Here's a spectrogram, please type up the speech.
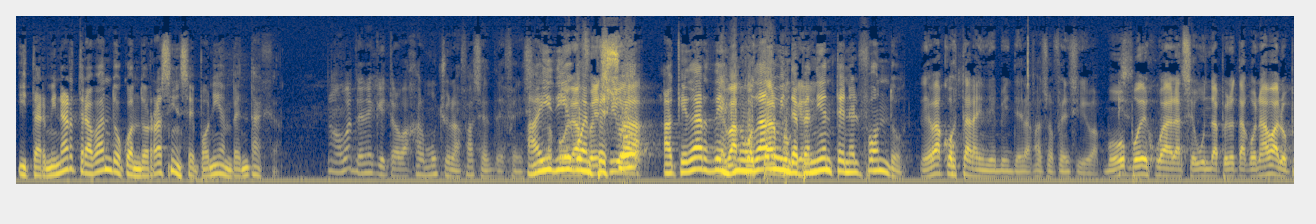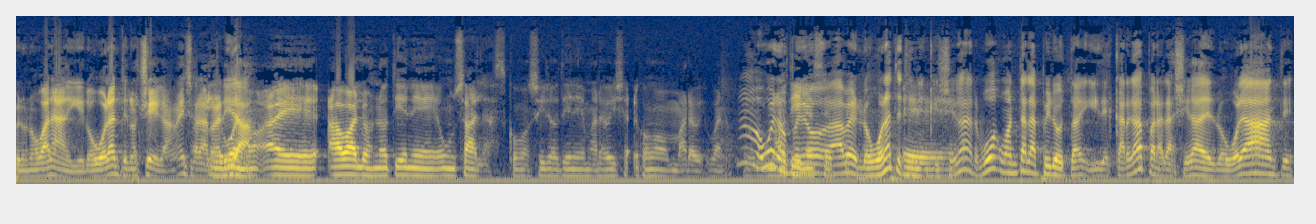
y terminar trabando cuando Racing se ponía en ventaja. No, va a tener que trabajar mucho en la fase defensiva. Ahí Diego la empezó a quedar a desnudado Independiente en el fondo. Le va a costar a Independiente la fase ofensiva. Vos podés jugar a la segunda pelota con Ávalo, pero no va nadie. Los volantes no llegan. Esa es la Y realidad. bueno, eh, Ábalos no tiene un Salas, como si lo tiene Maravilla, como Maravilla. Bueno, No, bueno, Martínez pero este. a ver, los volantes tienen que Eh, llegar. Vos aguantás la pelota y descargar para la llegada de los volantes.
